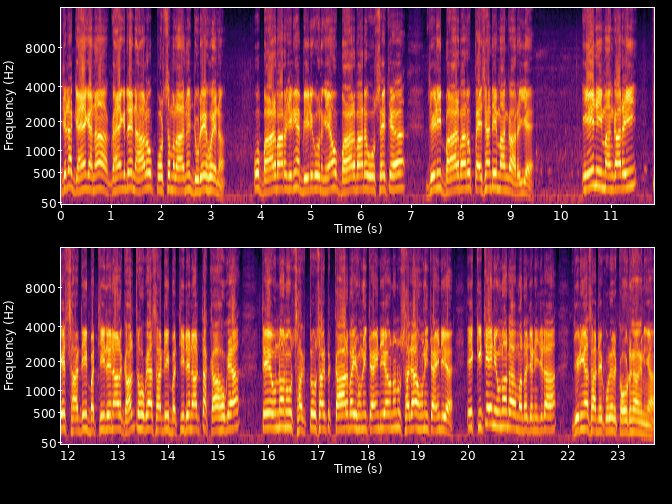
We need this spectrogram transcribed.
ਜਿਹੜਾ ਗੈਂਗ ਹੈ ਨਾ, ਗੈਂਗ ਦੇ ਨਾਲ ਉਹ ਪੁਲਿਸ ਮੁਲਾਜ਼ਮ ਜੁੜੇ ਹੋਏ ਨਾ। ਉਹ ਬਾਰ-ਬਾਰ ਜਿਹੜੀਆਂ ਵੀਡੀਓ ਹੋਣਗੀਆਂ ਉਹ ਬਾਰ-ਬਾਰ ਉਸੇ 'ਚ ਜਿਹੜੀ ਬਾਰ-ਬਾਰ ਉਹ ਪੈਸਿਆਂ ਦੀ ਮੰਗ ਆ ਰਹੀ ਹੈ। ਇਹ ਨਹੀਂ ਮੰਗ ਆ ਰਹੀ ਕਿ ਸਾਡੀ ਬੱਚੀ ਦੇ ਨਾਲ ਗਲਤ ਹੋ ਗਿਆ, ਸਾਡੀ ਬੱਚੀ ਦੇ ਨਾਲ ਧੱਕਾ ਹੋ ਗਿਆ। ਤੇ ਉਹਨਾਂ ਨੂੰ ਸਖਤ ਤੋਂ ਸਖਤ ਕਾਰਵਾਈ ਹੋਣੀ ਚਾਹੀਦੀ ਹੈ, ਉਹਨਾਂ ਨੂੰ ਸਜ਼ਾ ਹੋਣੀ ਚਾਹੀਦੀ ਹੈ। ਇਹ ਕਿਤੇ ਨਹੀਂ ਉਹਨਾਂ ਦਾ ਮਤਲਬ ਜਾਣੀ ਜਿਹੜਾ ਜਿਹੜੀਆਂ ਸਾਡੇ ਕੋਲੇ ਰਿਕਾਰਡਿੰਗਾਂ ਗਈਆਂ।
